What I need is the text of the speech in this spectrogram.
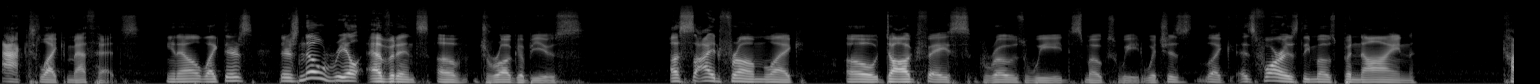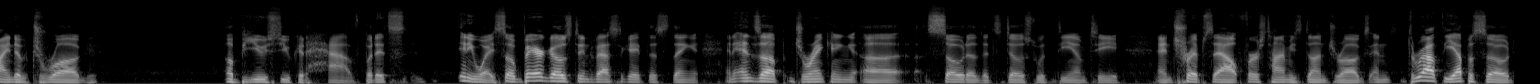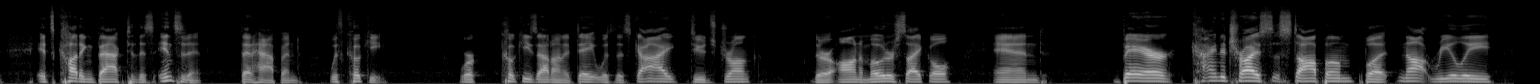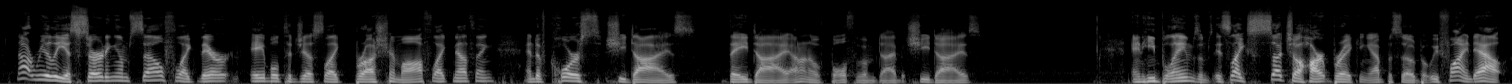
act like meth heads. You know, like there's there's no real evidence of drug abuse aside from like oh dogface grows weed smokes weed which is like as far as the most benign kind of drug abuse you could have but it's anyway so bear goes to investigate this thing and ends up drinking uh, soda that's dosed with dmt and trips out first time he's done drugs and throughout the episode it's cutting back to this incident that happened with cookie where Cookie's out on a date with this guy. Dude's drunk. They're on a motorcycle, and Bear kind of tries to stop him, but not really, not really asserting himself. Like they're able to just like brush him off like nothing. And of course, she dies. They die. I don't know if both of them die, but she dies. And he blames them. It's like such a heartbreaking episode, but we find out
